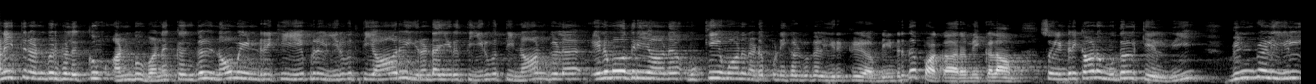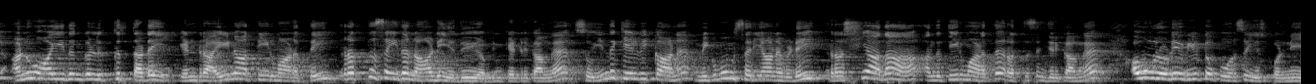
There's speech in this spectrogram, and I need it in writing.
அனைத்து நண்பர்களுக்கும் அன்பு வணக்கங்கள். நாம இன்றைக்கு ஏப்ரல் இருபத்தி ஆறு இரண்டாயிரத்தி இருபத்தி நான்குல என்ன மாதிரியான முக்கியமான நடப்பு நிகழ்வுகள் இருக்கு அப்படின்றத பார்க்க ஆரம்பிக்கலாம். ஸோ இன்றைக்கான முதல் கேள்வி விண்வெளியில் அணு ஆயுதங்களுக்கு தடை என்ற ஐநா தீர்மானத்தை ரத்து செய்த நாடு எது அப்படின்னு கேட்டிருக்காங்க. ஸோ இந்த கேள்விக்கான மிகவும் சரியான விடை ரஷ்யா தான் அந்த தீர்மானத்தை ரத்து செஞ்சிருக்காங்க. அவங்களுடைய வீட்டோ போர்ஸை யூஸ் பண்ணி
